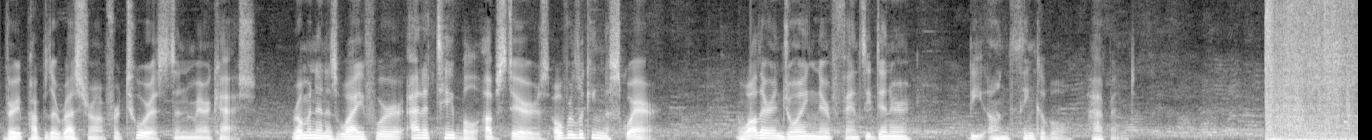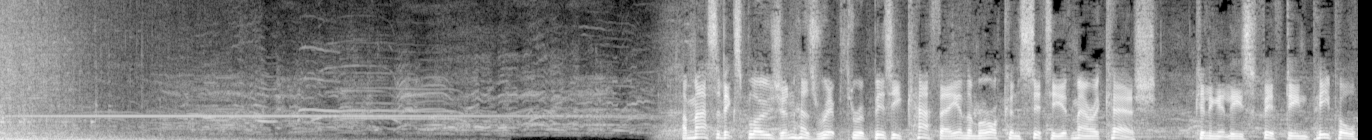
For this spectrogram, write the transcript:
a very popular restaurant for tourists in Marrakesh. Roman and his wife were at a table upstairs overlooking the square. And while they're enjoying their fancy dinner, the unthinkable happened. A massive explosion has ripped through a busy cafe in the Moroccan city of Marrakesh, killing at least 15 people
